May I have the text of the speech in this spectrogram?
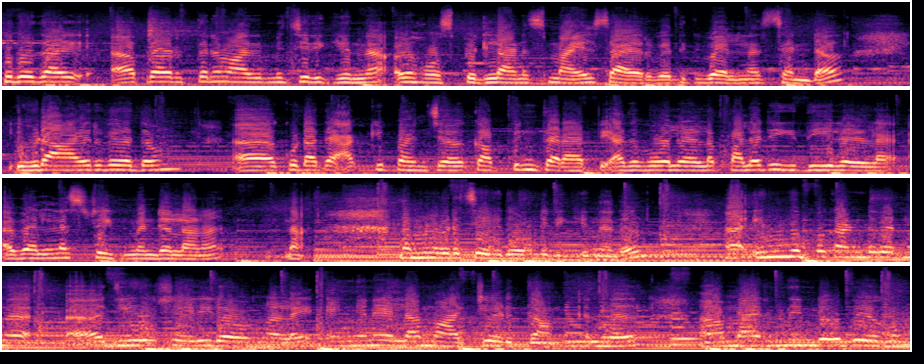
പുതുതായി പ്രവർത്തനം ആരംഭിച്ചിരിക്കുന്ന ഒരു ഹോസ്പിറ്റലാണ് സ്മൈൽസ് ആയുർവേദിക് വെൽനസ് സെന്റർ ഇവിടെ ആയുർവേദം കൂടാതെ അക്യുപഞ്ചർ കപ്പിംഗ് തെറാപ്പി അതുപോലെയുള്ള പല രീതിയിലുള്ള വെൽനസ് ട്രീറ്റ്മെന്റുകളാണ് നമ്മളിവിടെ ചെയ്തുകൊണ്ടിരിക്കുന്നത്. ഇന്നിപ്പോൾ കണ്ടുവരുന്ന ജീവിതശൈലി രോഗങ്ങളെ എങ്ങനെയെല്ലാം മാറ്റിയെടുക്കാം എന്ന് മരുന്നിന്റെ ഉപയോഗം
